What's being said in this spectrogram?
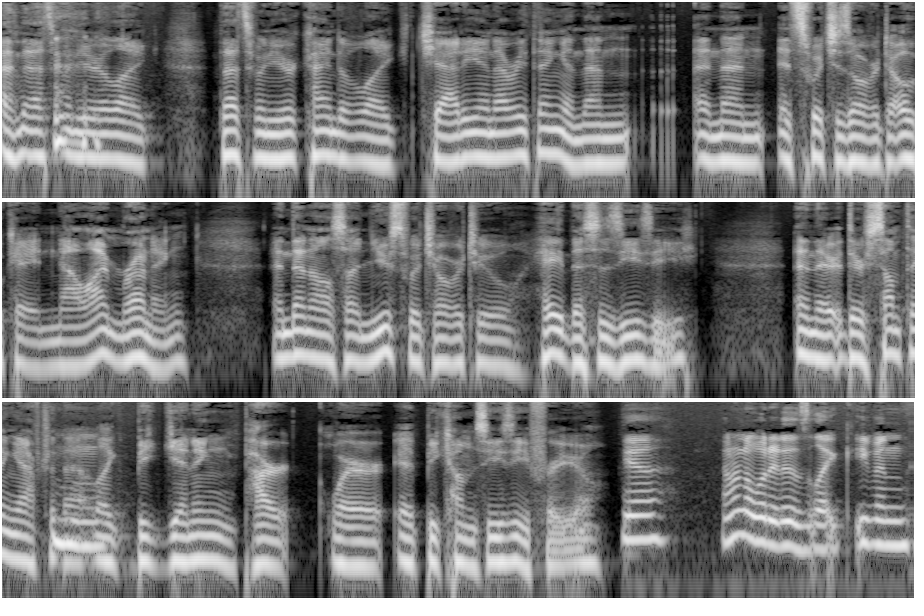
and that's when you're like, that's when you're kind of like chatty and everything, and then and then it switches over to okay, now I'm running, and then all of a sudden you switch over to hey, this is easy, and there there's something after that mm-hmm. like beginning part where it becomes easy for you. Yeah. I don't know what it is. Like, even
